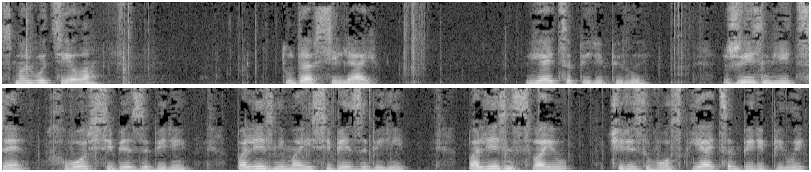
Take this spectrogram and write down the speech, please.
с моего тела. Туда вселяй, в яйца перепилы. Жизнь в яйце, хворь себе забери, болезни мои себе забери, болезнь свою через воск яйцам перепилы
